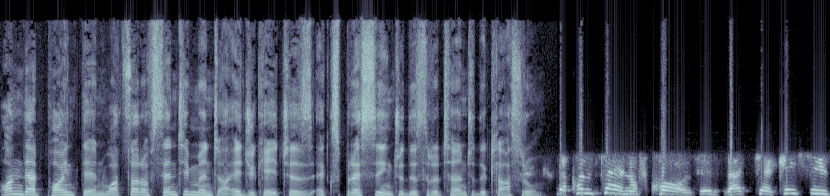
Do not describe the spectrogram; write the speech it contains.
On that point, then, what sort of sentiment are educators expressing to this return to the classroom? The concern, of course, is that uh, cases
